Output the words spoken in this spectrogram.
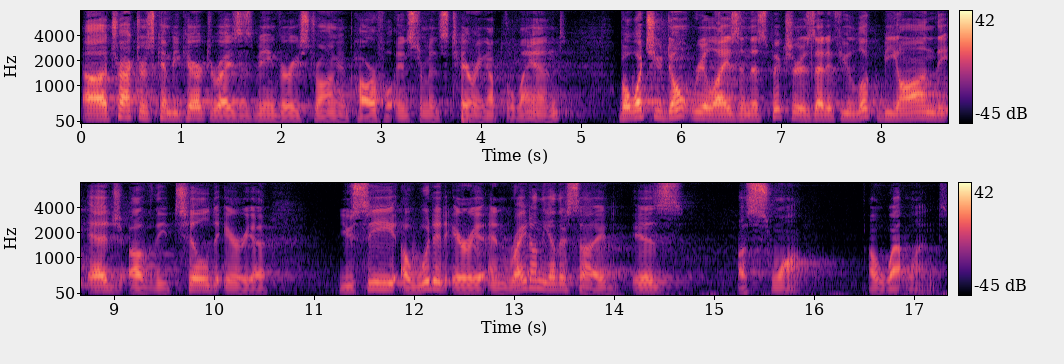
Uh, tractors can be characterized as being very strong and powerful instruments tearing up the land. But what you don't realize in this picture is that if you look beyond the edge of the tilled area, you see a wooded area, and right on the other side is a swamp, a wetland.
